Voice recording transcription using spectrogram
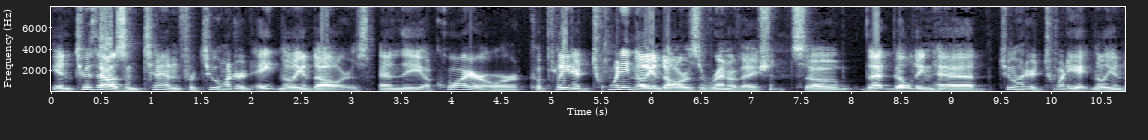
in 2010 for $208 million, and the acquirer completed $20 million of renovation. So that building had $228 million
